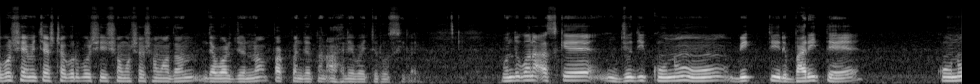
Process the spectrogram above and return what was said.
অবশ্যই আমি চেষ্টা করব সেই সমস্যার সমাধান দেওয়ার জন্য পাক পাঞ্জাতন আহলে বাইতের রসিলায় বন্ধুগণ, আজকে যদি কোনো ব্যক্তির বাড়িতে কোনো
